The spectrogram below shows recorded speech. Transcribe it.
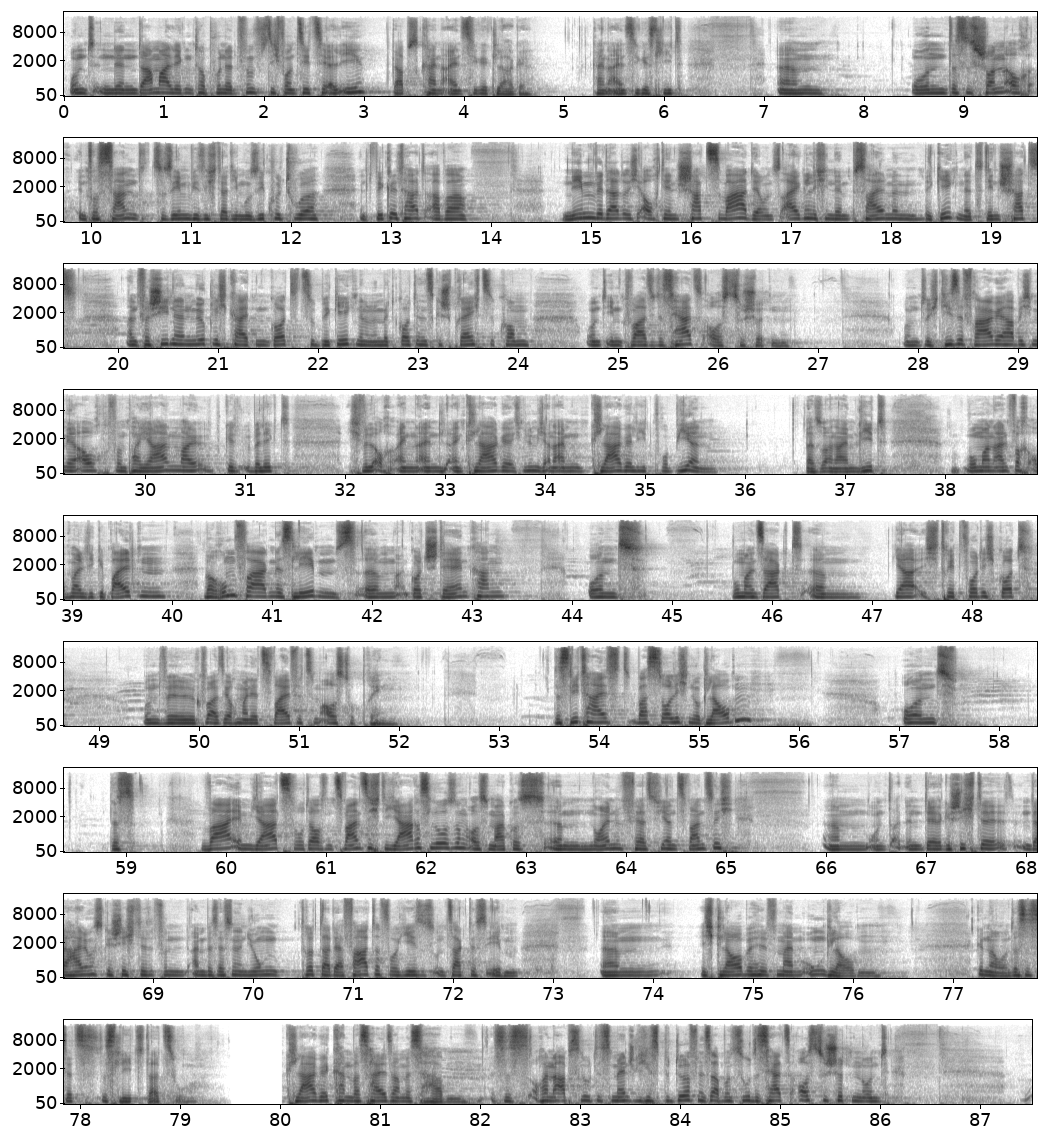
Und in den damaligen Top 150 von CCLI gab es keine einzige Klage, kein einziges Lied. Ähm, und das ist schon auch interessant zu sehen, wie sich da die Musikkultur entwickelt hat. Aber nehmen wir dadurch auch den Schatz wahr, der uns eigentlich in den Psalmen begegnet, den Schatz an verschiedenen Möglichkeiten, Gott zu begegnen und mit Gott ins Gespräch zu kommen und ihm quasi das Herz auszuschütten. Und durch diese Frage habe ich mir auch vor ein paar Jahren mal überlegt, ich will auch ein, ein, ein Klage, ich will mich an einem Klagelied probieren. Also an einem Lied, wo man einfach auch mal die geballten Warum-Fragen des Lebens ähm, Gott stellen kann und wo man sagt, ähm, ja, ich trete vor dich Gott und will quasi auch meine Zweifel zum Ausdruck bringen. Das Lied heißt, was soll ich nur glauben? Und das war im Jahr 2020 die Jahreslosung aus Markus ähm, 9, Vers 24. Ähm, und in der Geschichte, in der Heilungsgeschichte von einem besessenen Jungen tritt da der Vater vor Jesus und sagt es eben. Ähm, ich glaube, hilf meinem Unglauben. Genau, und das ist jetzt das Lied dazu. Klage kann was Heilsames haben. Es ist auch ein absolutes menschliches Bedürfnis, ab und zu das Herz auszuschütten und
